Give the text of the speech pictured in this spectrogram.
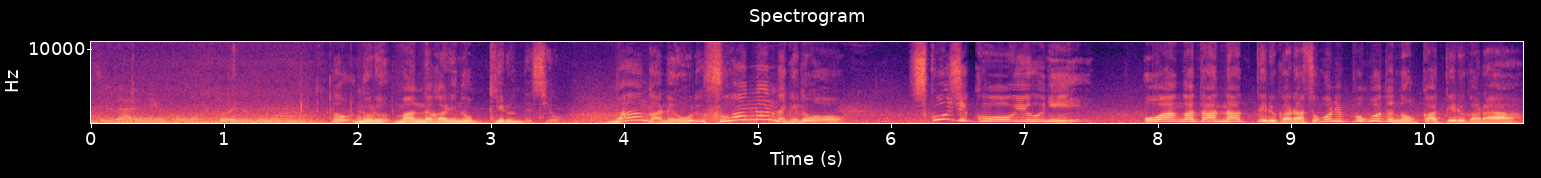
一台にこの太いのもの？と乗る。真ん中に乗っけるんですよ。なんかね俺不安なんだけど少しこういうふうにお椀型になってるからそこにポコって乗っかってるから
